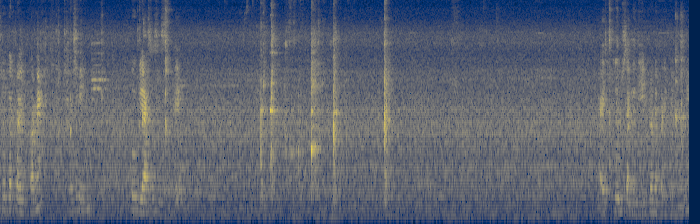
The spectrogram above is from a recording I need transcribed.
షుగర్ కలుపుకొని అది టూ గ్లాసెస్ వస్తుంది ఐస్ క్యూబ్స్ అన్ని దీంట్లోనే పడిపోయింది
